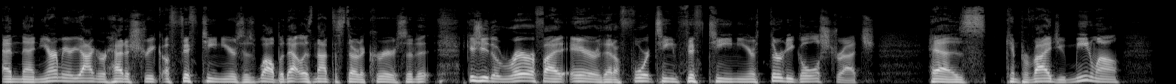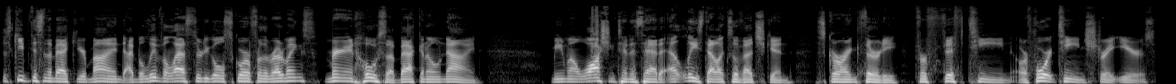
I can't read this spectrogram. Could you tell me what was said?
and then Jaromir Jagr had a streak of 15 years as well, but that was not to start a career. So that gives you the rarefied air that a 14, 15 year, 30 goal stretch has can provide you. Meanwhile, just keep this in the back of your mind. I believe the last 30 goal scorer for the Red Wings, Marian Hossa back in 09. Meanwhile, Washington has had at least Alex Ovechkin scoring 30 for 15 or 14 straight years.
